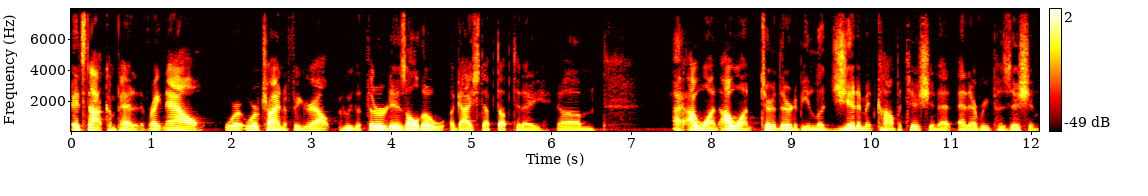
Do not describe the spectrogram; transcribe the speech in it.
it's not competitive. Right now, we're, we're trying to figure out who the third is, although a guy stepped up today. Um, I, I want I want to, there to be legitimate competition at, at every position.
